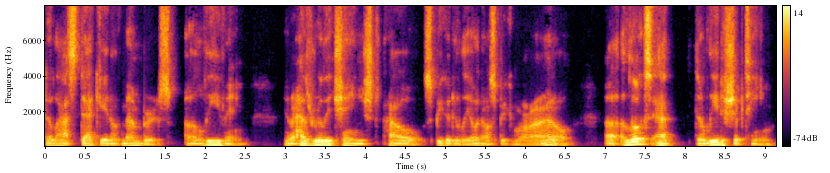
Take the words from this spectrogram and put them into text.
the last decade of members uh, leaving, you know, has really changed how Speaker DeLeo, now Speaker Mariano, uh, looks at the leadership team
